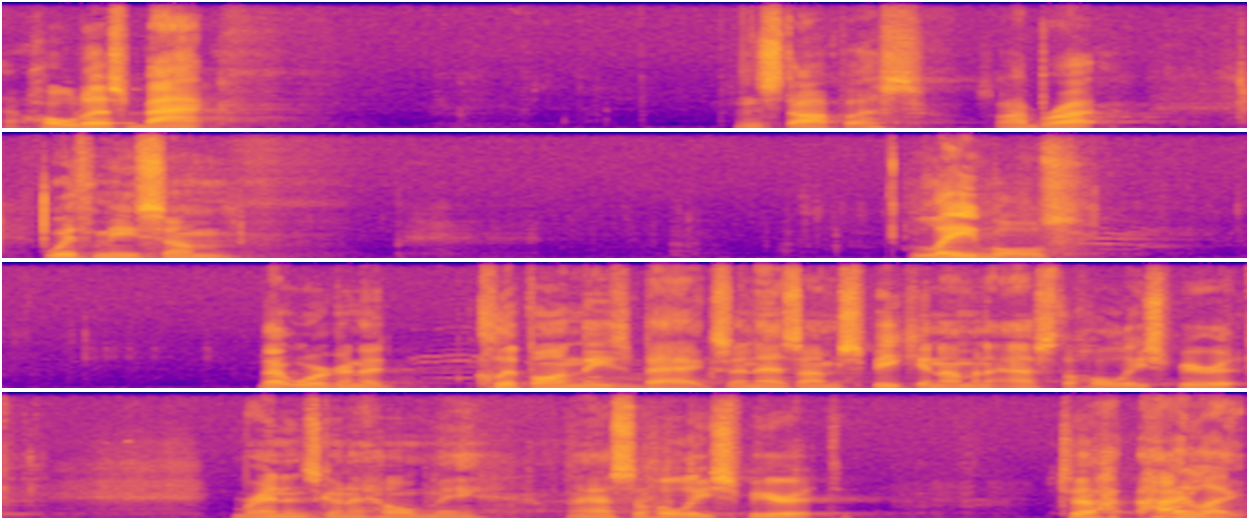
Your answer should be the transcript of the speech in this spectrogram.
that hold us back and stop us. So I brought with me some labels that we're going to clip on these bags. And as I'm speaking, I'm going to ask the Holy Spirit. Brandon's going to help me. I ask the Holy Spirit to highlight.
